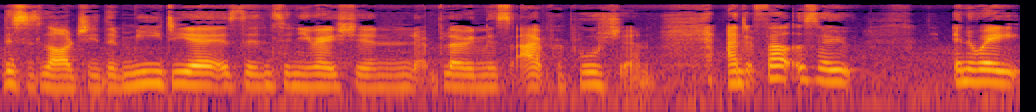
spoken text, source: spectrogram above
This is largely the media is the insinuation blowing this out proportion, and it felt as though, in a way,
